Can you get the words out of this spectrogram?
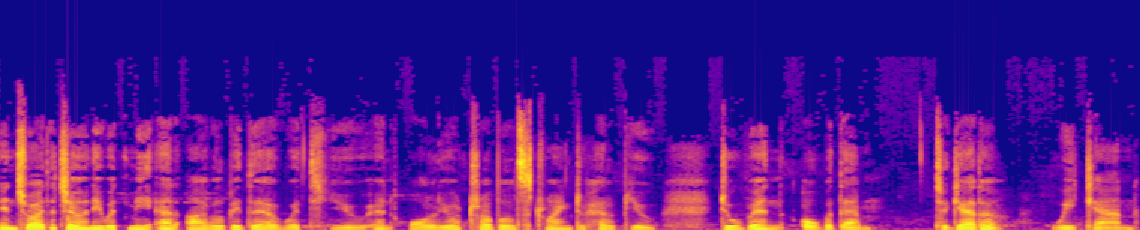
Enjoy the journey with me, and I will be there with you in all your troubles, trying to help you to win over them. Together, we can.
